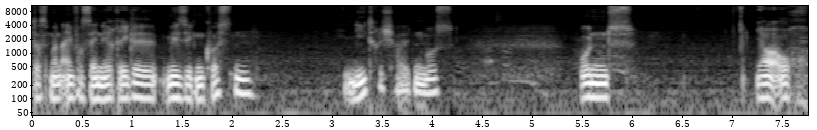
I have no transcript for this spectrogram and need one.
dass man einfach seine regelmäßigen Kosten niedrig halten muss und ja auch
